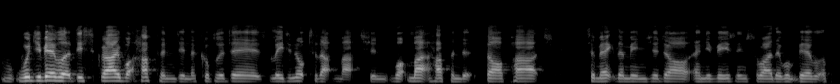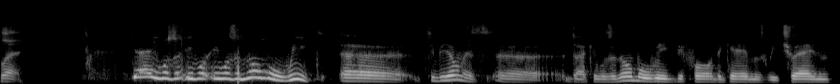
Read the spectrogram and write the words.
would you be able to describe what happened in the couple of days leading up to that match and what might have happened at Thorpe Arch to make them injured or any reasons why they wouldn't be able to play? Yeah, it was a, it was, it was a normal week. Uh, to be honest, uh, Jack, it was a normal week before the games. We trained.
